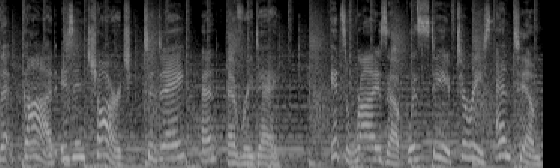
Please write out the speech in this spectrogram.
that God is in charge today and every day. It's Rise Up with Steve, Terese, and Tim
